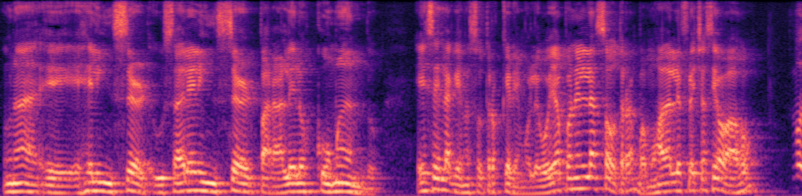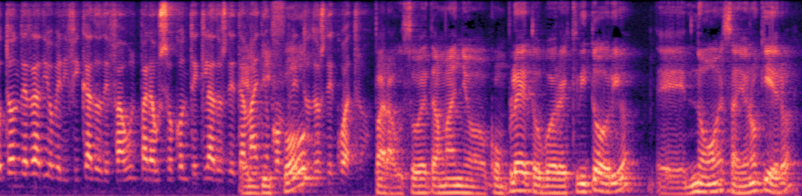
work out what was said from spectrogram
una, eh, es el insert, usar el insert para darle los comandos. Esa es la que nosotros queremos. Le voy a poner las otras, vamos a darle flecha hacia abajo Botón de radio verificado de faul para uso con teclados de tamaño completo 2 de 4. Para uso de tamaño completo por escritorio. Eh, no, esa yo no quiero.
